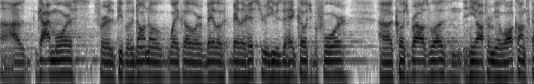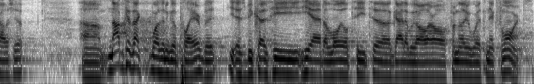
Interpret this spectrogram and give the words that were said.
Uh, Guy Morriss, for the people who don't know Waco or Baylor, Baylor history, he was the head coach before uh, Coach Briles was, and, he offered me a walk-on scholarship. Um, not because I wasn't a good player, but it's because he, he had a loyalty to a guy that we all are all familiar with, Nick Florence,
